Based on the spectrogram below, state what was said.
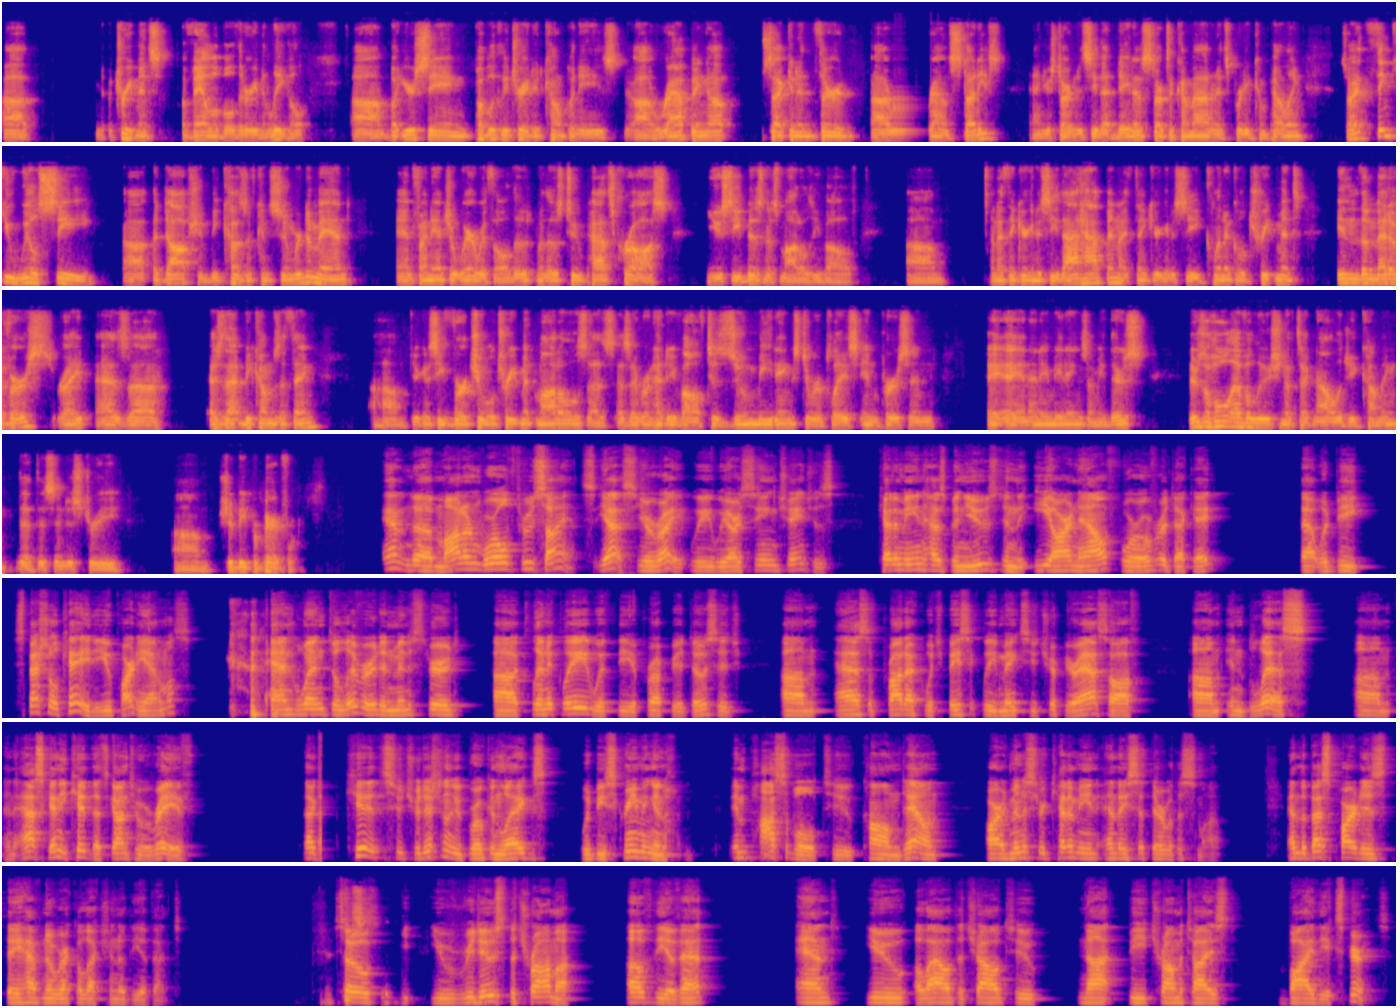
uh, treatments available that are even legal um, but you're seeing publicly traded companies uh, wrapping up second and third uh, round studies, and you're starting to see that data start to come out, and it's pretty compelling. So I think you will see uh, adoption because of consumer demand and financial wherewithal. Those, when those two paths cross, you see business models evolve. Um, and I think you're going to see that happen. I think you're going to see clinical treatment in the metaverse, right? As uh, as that becomes a thing. Um, you're going to see virtual treatment models as, as everyone had to evolve to Zoom meetings to replace in-person AA and NA meetings. I mean, there's there's a whole evolution of technology coming that this industry um, should be prepared for. And the modern world through science. Yes, you're right. We we are seeing changes. Ketamine has been used in the ER now for over a decade. That would be special K to you party animals. and when delivered, administered uh, clinically with the appropriate dosage um, as a product which basically makes you trip your ass off um, in bliss. Um, and ask any kid that's gone to a rave. Uh, kids who traditionally with broken legs would be screaming and impossible to calm down are administered ketamine and they sit there with a smile. And the best part is they have no recollection of the event. So you reduce the trauma of the event and you allow the child to not be traumatized by the experience.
